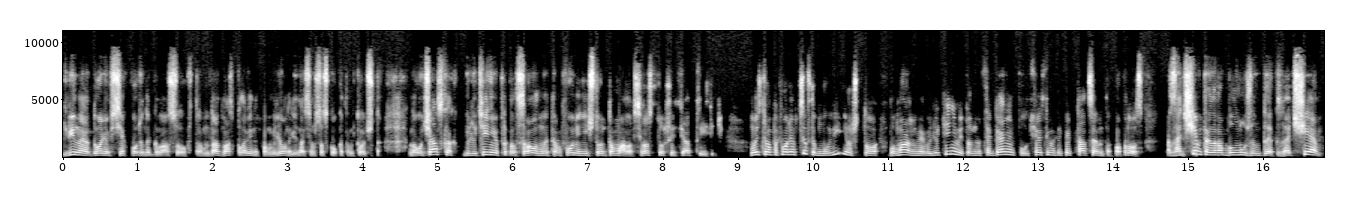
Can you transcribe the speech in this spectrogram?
львиная доля всех поданных голосов, там, да, 2,5 миллиона или 700, сколько там точно. На участках бюллетенями проголосовало на этом фоне ничтожно мало, всего 160 тысяч. Но если мы посмотрим цифры, мы увидим, что бумажными бюллетенями тот же Собянин получает 75%. Вопрос, зачем тогда вам был нужен ДЭК? Зачем?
